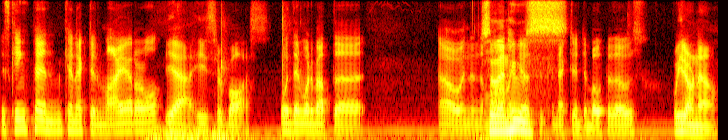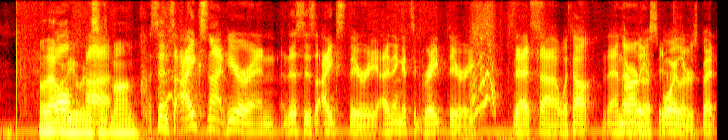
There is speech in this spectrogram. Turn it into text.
Is Kingpin connected to Maya at all? Yeah, he's her boss. Well, then what about the? Oh, and then the So mom, then I guess, who's- is connected to both of those? We don't know. Well, that Well, would be where's uh, his mom. Since Ike's not here, and this is Ike's theory, I think it's a great theory that uh, without, and there Hardly are no a theory. spoilers, but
